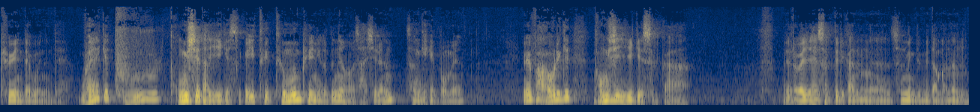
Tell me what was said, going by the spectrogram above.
표현되고 있는데 왜 이렇게 둘 동시에 다 얘기했을까? 이 드문 표현이거든요. 사실은 성경에 보면 왜 바울이 이렇게 동시에 얘기했을까? 여러 가지 해석들이 가능 설명됩니다만은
